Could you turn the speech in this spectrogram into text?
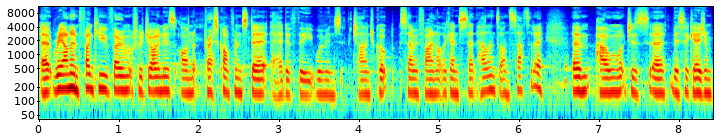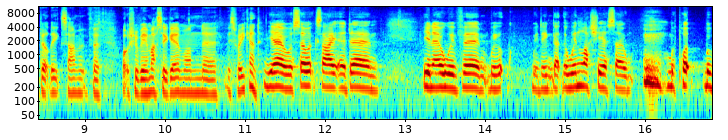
Uh, Rhiannion, thank you very much for joining us on press conference day ahead of the Women's Challenge Cup semi-final against St Helens on Saturday. Um, how much has uh, this occasion built the excitement for what should be a massive game on uh, this weekend? Yeah, we're so excited. Um, you know, we've um, we we didn't get the win last year, so we put we,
